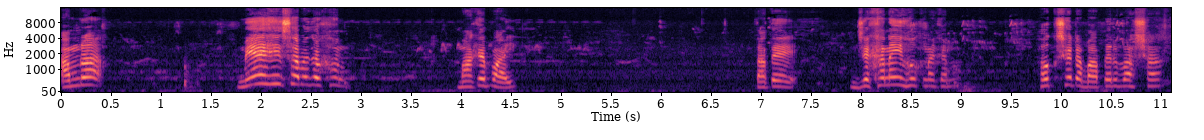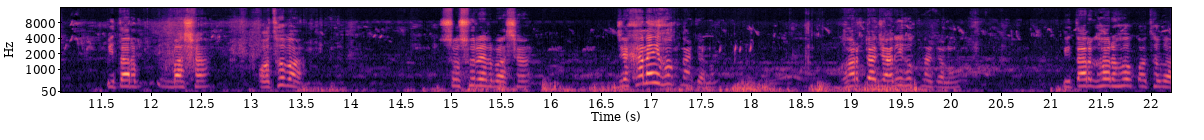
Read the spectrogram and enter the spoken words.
আমরা মেয়ে হিসাবে যখন মাকে পাই তাতে যেখানেই হোক না কেন, হোক সেটা বাপের বাসা, পিতার বাসা অথবা শ্বশুরের বাসা, যেখানেই হোক না কেন, ঘরটা জারি হোক না কেন, পিতার ঘর হোক অথবা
